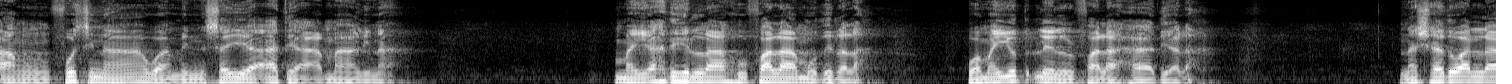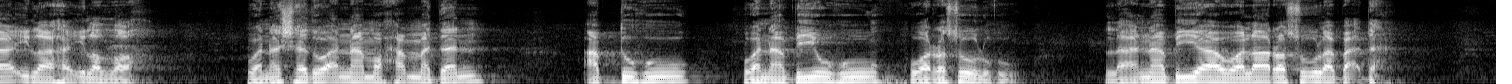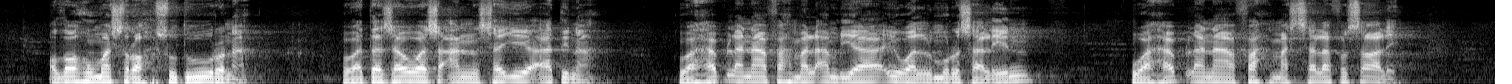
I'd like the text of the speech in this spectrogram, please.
anfusina wa min sayyiati a'malina. May yahdihillahu fala mudhillalah wa may yudlil fala hadiyalah. Illallah wa anna muhammadan abduhu wa nabiyuhu wa la nabiyya wa la rasula ba'dah. Allahumma syrah sudurana wa tazawwas an sayyiatina wa hab lana fahmal anbiya'i wal mursalin wa hab lana fahmas salafus salih.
